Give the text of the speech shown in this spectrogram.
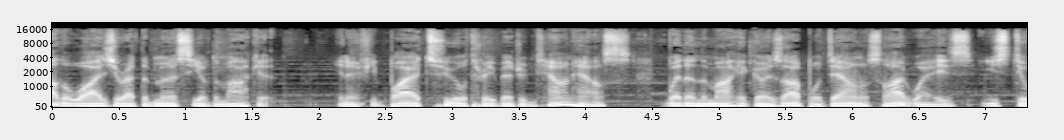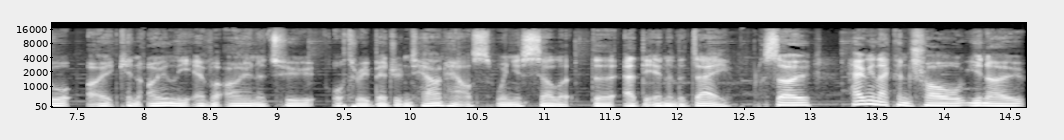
Otherwise, you're at the mercy of the market. You know, if you buy a two or three bedroom townhouse whether the market goes up or down or sideways, you still uh, can only ever own a two or three bedroom townhouse when you sell it the, at the end of the day. So having that control, you know,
